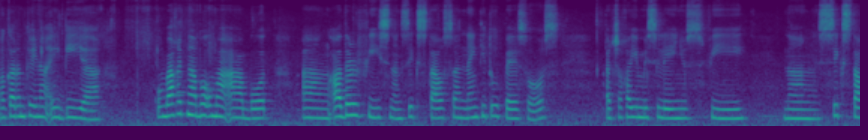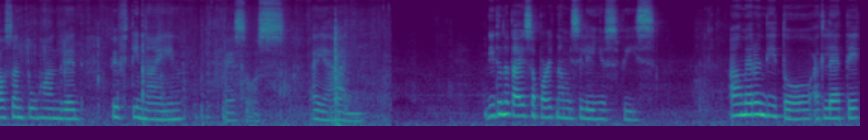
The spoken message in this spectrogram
magkaroon kayo ng idea kung bakit nga ba umaabot ang other fees ng 6,092 pesos at saka yung miscellaneous fee ng 6,259 pesos. Ayan. Dito na tayo sa part ng miscellaneous fees. Ang meron dito, athletic,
